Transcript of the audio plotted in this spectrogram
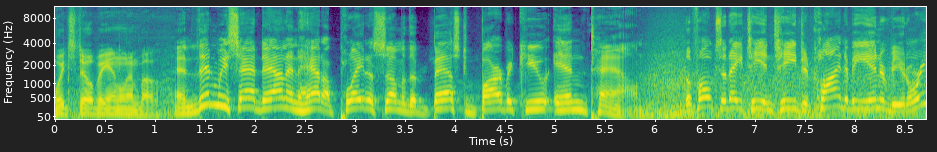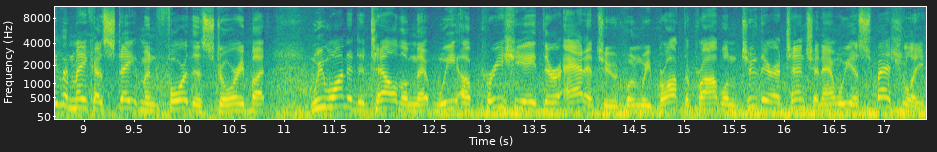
we'd still be in limbo. And then we sat down and had a plate of some of the best barbecue in town. The folks at AT&T declined to be interviewed or even make a statement for this story, but we wanted to tell them that we appreciate their attitude when we brought the problem to their attention, and we especially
